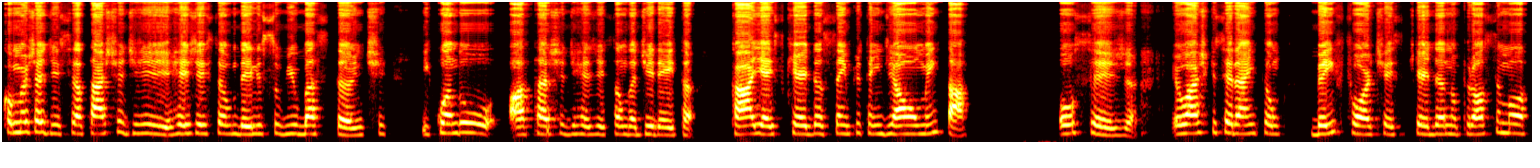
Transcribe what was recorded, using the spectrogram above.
Como eu já disse, a taxa de rejeição dele subiu bastante. E quando a taxa de rejeição da direita cai, a esquerda sempre tende a aumentar. Ou seja, eu acho que será então bem forte a esquerda no próximo,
